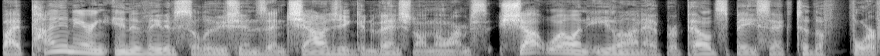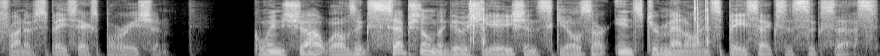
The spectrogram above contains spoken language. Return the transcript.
By pioneering innovative solutions and challenging conventional norms, Shotwell and Elon have propelled SpaceX to the forefront of space exploration. Gwynne Shotwell's exceptional negotiation skills are instrumental in SpaceX's success,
